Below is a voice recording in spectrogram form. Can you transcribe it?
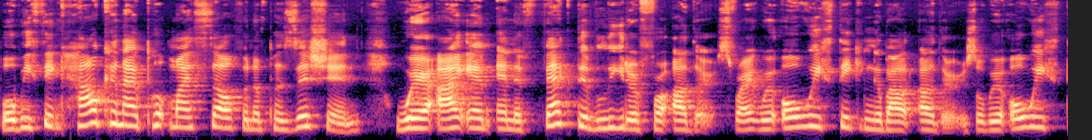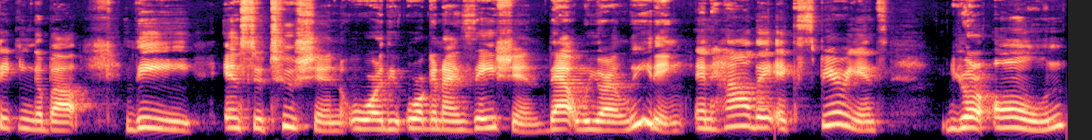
but we think, how can I put myself in a position where I am an effective leader for others, right? We're always thinking about others, or we're always thinking about the institution or the organization that we are leading and how they experience your own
